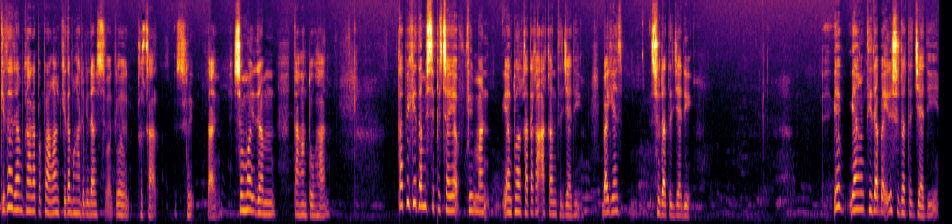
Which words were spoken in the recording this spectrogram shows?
kita dalam kala peperangan kita menghadapi dalam suatu kekal semua dalam tangan Tuhan. Tapi kita mesti percaya firman yang Tuhan katakan akan terjadi. Bagian sudah terjadi. Ya, yang tidak baik itu sudah terjadi.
